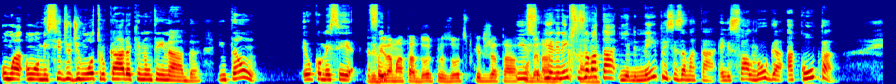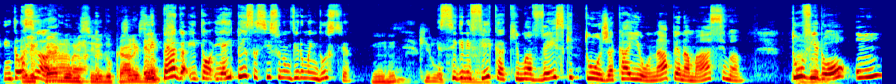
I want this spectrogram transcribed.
uma- um homicídio de um outro cara que não tem nada. Então, eu comecei. Ele foi vira matador pros outros porque ele já tá isso, condenado. e ele nem precisa matar. E ele nem precisa matar. Ele só aluga a culpa. Então, Ele assim, ó. pega o homicídio do cara e Ele bota- pega. Então, e aí pensa se isso não vira uma indústria. Que loucura. Significa que uma vez que tu já caiu na pena máxima, tu virou um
